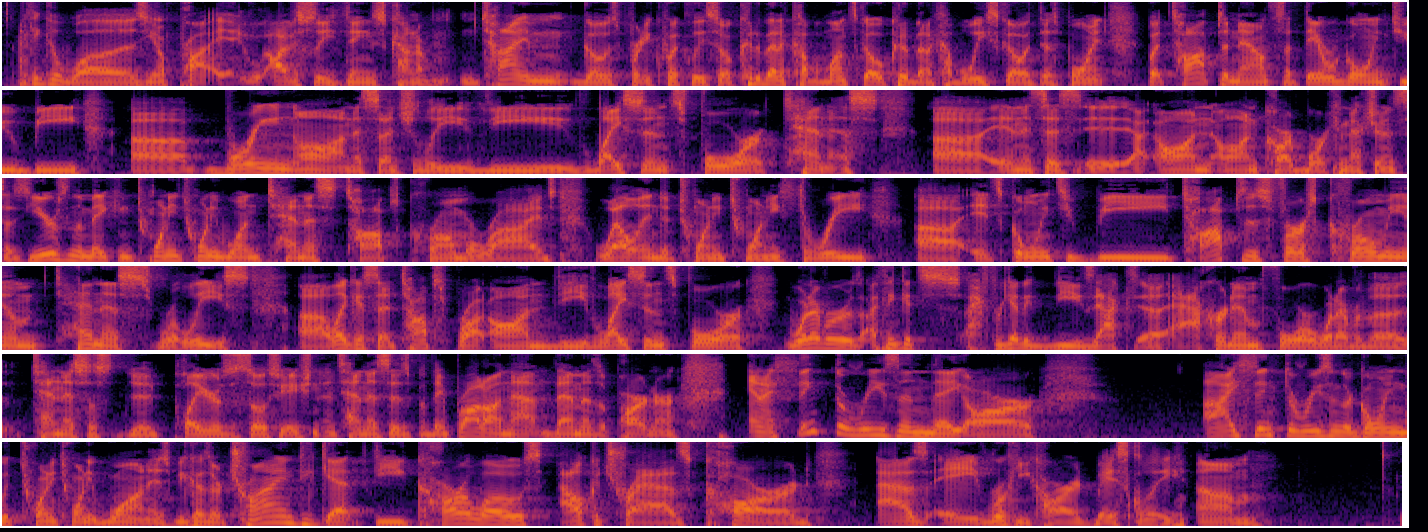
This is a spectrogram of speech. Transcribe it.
I think it was, you know, obviously things kind of time goes pretty quickly. So it could have been a couple months ago, could have been a couple weeks ago at this point. But Topps announced that they were going to be uh, bringing on essentially the license for tennis uh, and it says uh, on on Cardboard Connection, it says years in the making. 2021 tennis Topps Chrome arrives well into 2023. Uh, it's going to be Topps's first Chromium tennis release. Uh, like I said, Topps brought on the license for whatever I think it's I forget the exact uh, acronym for whatever the tennis the Players Association of Tennis is, but they brought on that them as a partner, and I think the reason they are I think the reason they're going with 2021 is because they're trying to get the Carlos Alcaraz card as a rookie card, basically. Um,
